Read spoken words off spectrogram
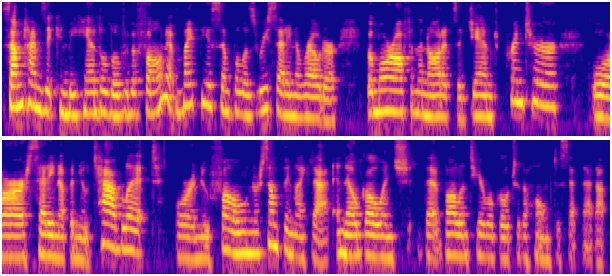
Sometimes it can be handled over the phone. It might be as simple as resetting a router, but more often than not, it's a jammed printer or setting up a new tablet or a new phone or something like that. And they'll go and sh- that volunteer will go to the home to set that up.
